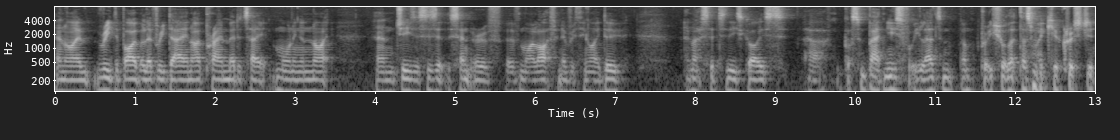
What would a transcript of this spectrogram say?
And I read the Bible every day, and I pray and meditate morning and night and Jesus is at the centre of, of my life and everything I do. And I said to these guys, uh, got some bad news for you lads, I'm, I'm pretty sure that does make you a Christian.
